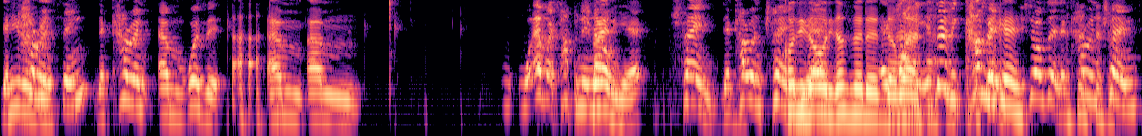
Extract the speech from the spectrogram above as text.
the Human current me. thing, the current um, was it? um, um, whatever's happening Trend. now, yeah. Trend, the current trend. Because he's yeah? old, he doesn't know the- the exactly. words. It's not even coming. okay. You see what I'm saying? The current trend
